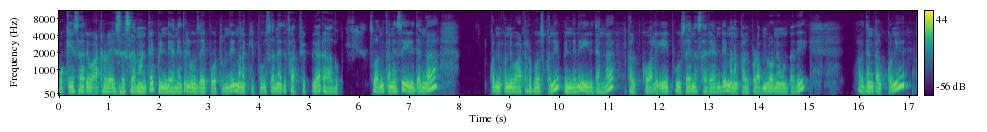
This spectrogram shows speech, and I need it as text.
ఒకేసారి వాటర్ వేసేసామంటే పిండి అనేది లూజ్ అయిపోతుంది. మనకి పూస అనేది పర్ఫెక్ట్గా రాదు. సో అందుకనేసి ఈ విధంగా కొన్ని కొన్ని వాటర్ పోసుకొని పిండిని ఈ విధంగా కలుపుకోవాలి. ఏ పూస అయినా సరే అండి మనం కలపడంలోనే ఉంటుంది. ఆ విధంగా కలుపుకొని ఒక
